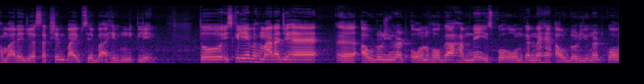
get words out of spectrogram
हमारे जो है सक्शन पाइप से बाहर निकले। तो इसके लिए अब हमारा जो है आउटडोर यूनिट ऑन होगा। हमने इसको ऑन करना है आउटडोर यूनिट को।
